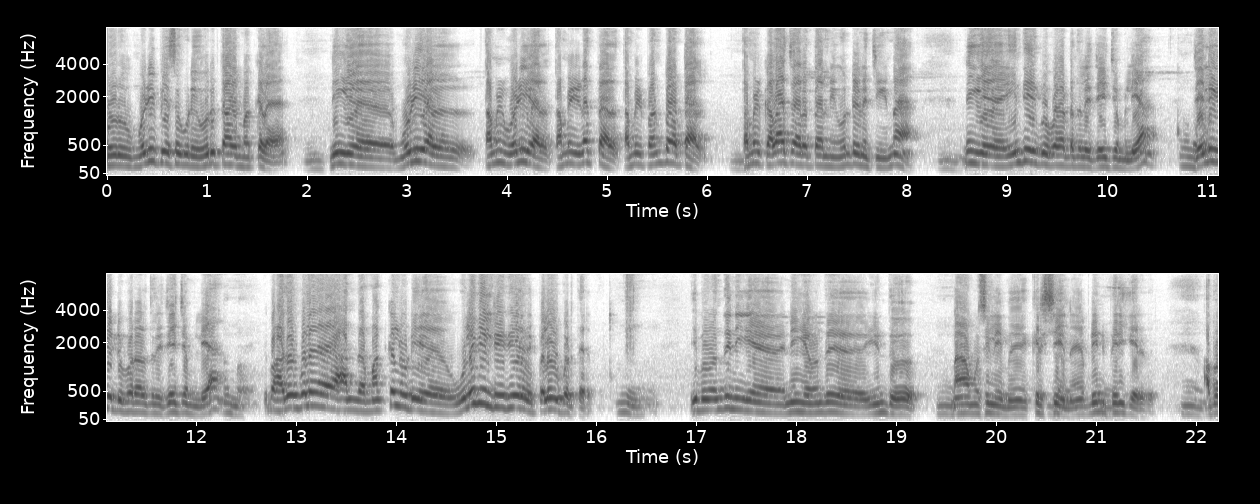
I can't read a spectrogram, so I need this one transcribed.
ஒரு மொழி பேசக்கூடிய ஒரு தாய் மக்களை நீங்க மொழியால் தமிழ் மொழியால் தமிழ் இனத்தால் தமிழ் பண்பாட்டால் தமிழ் கலாச்சாரத்தால் நீங்க ஒன்றிணைச்சீங்கன்னா நீங்க இந்திய எதிர்ப்பு போராட்டத்துல ஜெயிச்சோம் இல்லையா? ஜல்லிக்கட்டு போராட்டத்துல ஜெயிச்சோம் இல்லையா. இப்ப அதே போல அந்த மக்களுடைய உளவியல் ரீதியை அதை பிளவுபடுத்துறது. இப்ப வந்து நீங்க நீங்க வந்து இந்து நான் முஸ்லீமு கிறிஸ்டியன் அப்படின்னு பிரிக்கிறது. அப்ப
